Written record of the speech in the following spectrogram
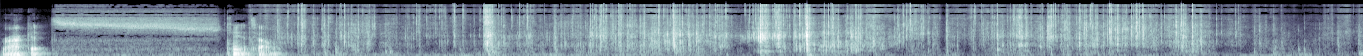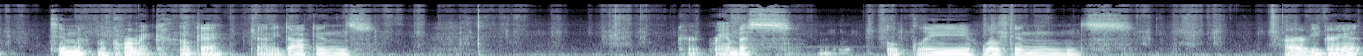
Rockets. Can't tell. Tim McCormick. Okay. Johnny Dawkins. Kurt Rambis. Oakley. Wilkins. Harvey Grant.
